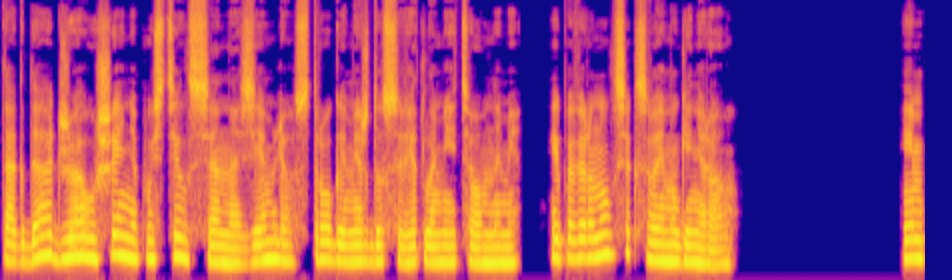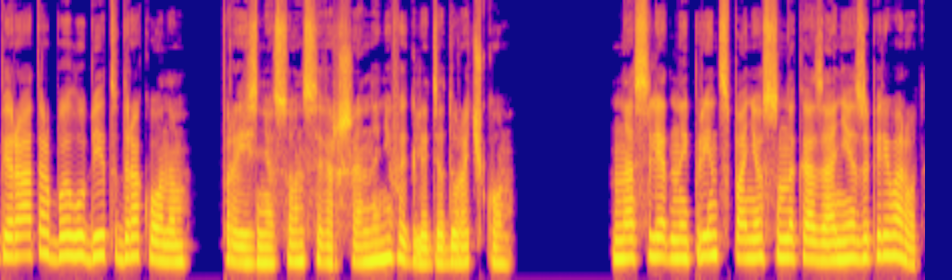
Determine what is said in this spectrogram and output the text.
Тогда Джао Шень опустился на землю, строго между светлыми и темными, и повернулся к своему генералу. «Император был убит драконом», — произнес он, совершенно не выглядя дурачком. Наследный принц понес наказание за переворот.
